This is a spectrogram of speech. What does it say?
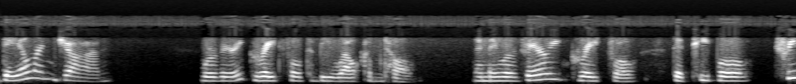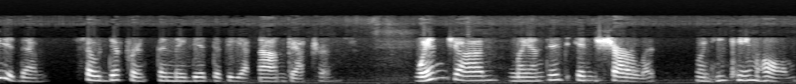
Dale and John were very grateful to be welcomed home, and they were very grateful that people treated them so different than they did the Vietnam veterans. When John landed in Charlotte, when he came home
